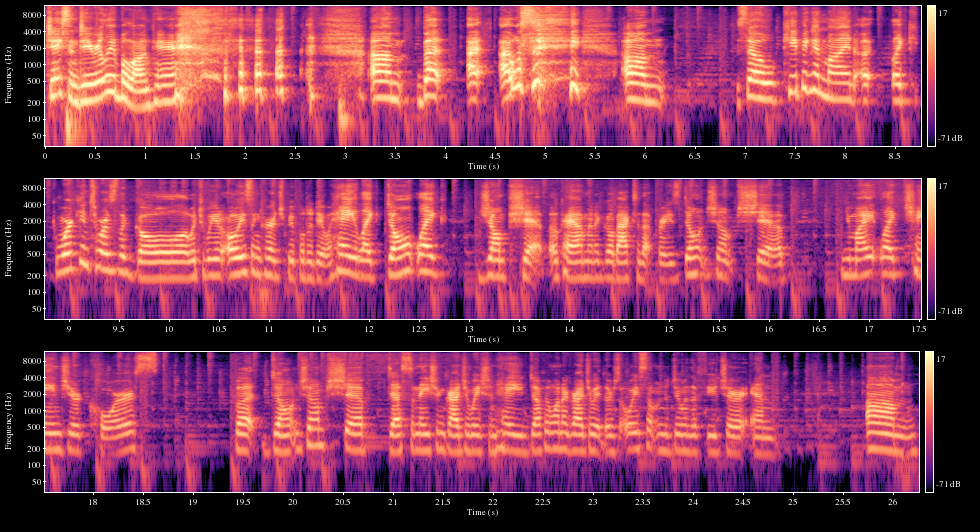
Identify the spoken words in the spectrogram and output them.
Jason, do you really belong here? um, but I, I will say, um, so keeping in mind, uh, like working towards the goal, which we always encourage people to do. Hey, like, don't like jump ship. Okay. I'm going to go back to that phrase. Don't jump ship you might like change your course but don't jump ship. Destination graduation hey you definitely want to graduate. There's always something to do in the future and um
